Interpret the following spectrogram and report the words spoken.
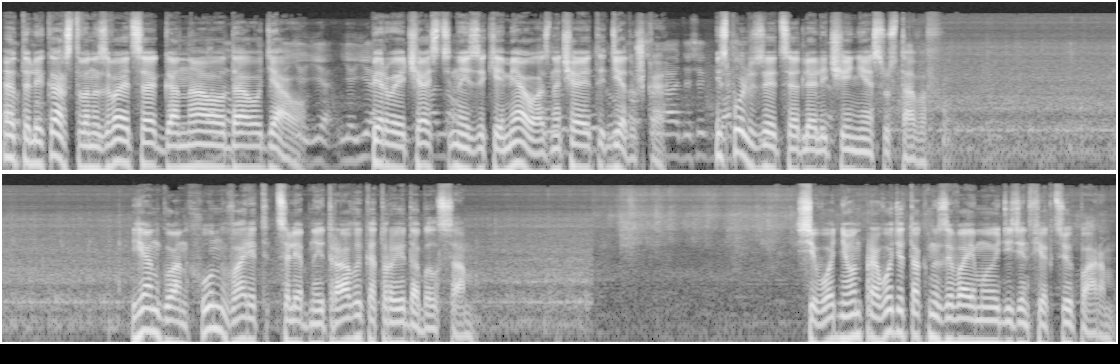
Это лекарство называется Ганао Дао Дяо. Первая часть на языке мяо означает «дедушка». Используется для лечения суставов. Ян Гуанхун варит целебные травы, которые добыл сам. Сегодня он проводит так называемую дезинфекцию паром.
